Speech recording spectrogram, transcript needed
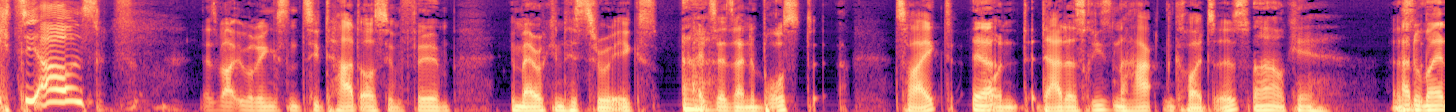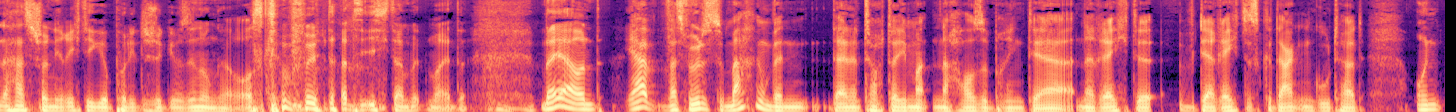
Ich zieh aus. Das war übrigens ein Zitat aus dem Film American History X, als er seine Brust zeigt Ja. und da das Riesenhakenkreuz ist. Ah, okay. Ah, du meinst, hast schon die richtige politische Gesinnung herausgefiltert, die ich damit meinte. Naja, und Ja, was würdest du machen, wenn deine Tochter jemanden nach Hause bringt, der eine rechte, der rechtes Gedankengut hat? Und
